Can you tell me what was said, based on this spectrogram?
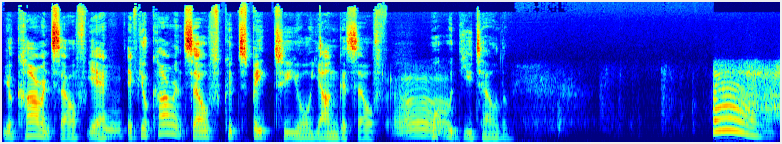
your current self yeah mm. if your current self could speak to your younger self oh. what would you tell them ah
